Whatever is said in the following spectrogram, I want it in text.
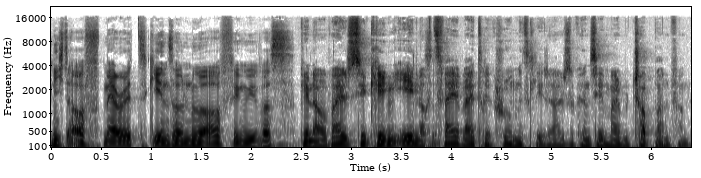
nicht auf Merit gehen, sondern nur auf irgendwie was. Genau, weil sie kriegen eh noch zwei weitere Crewmitglieder, also können sie mal mit Chopper anfangen.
